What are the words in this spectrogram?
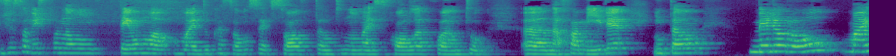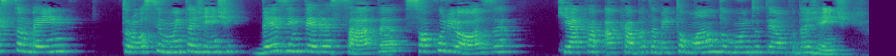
justamente por não ter uma, uma educação sexual tanto na escola quanto uh, na família. Então, melhorou, mas também trouxe muita gente desinteressada, só curiosa, que acaba também tomando muito tempo da gente.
